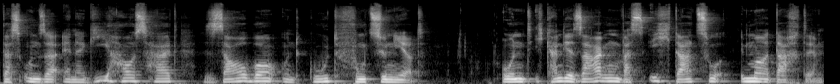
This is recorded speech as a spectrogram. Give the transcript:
dass unser Energiehaushalt sauber und gut funktioniert. Und ich kann dir sagen, was ich dazu immer dachte.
